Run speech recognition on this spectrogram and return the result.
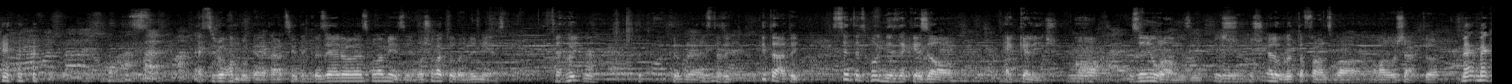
Hát ez egyszerű hamburgerek látszik, de közelről ez valami ezért. Most sokat tudom, hogy mi ez. Tehát, hogy tehát körülbelül ez, tehát, hogy kitalált, hogy szerinted hogy néz neki ez a hekkelés? Aha, ez olyan jól hangzik, és, és elugrott a francba a valóságtól. Meg, meg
